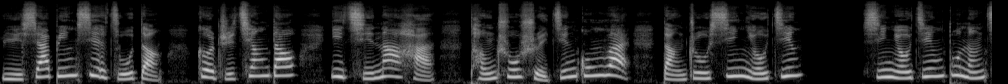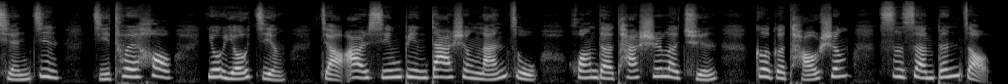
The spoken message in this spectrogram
与虾兵蟹卒等各执枪刀，一齐呐喊，腾出水晶宫外，挡住犀牛精。犀牛精不能前进，急退后。又有景、角二星并大圣拦阻，慌得他失了群，个个逃生，四散奔走，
